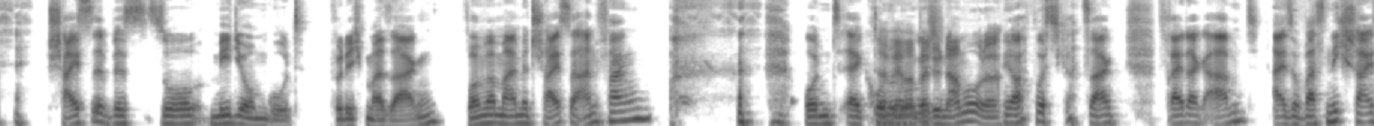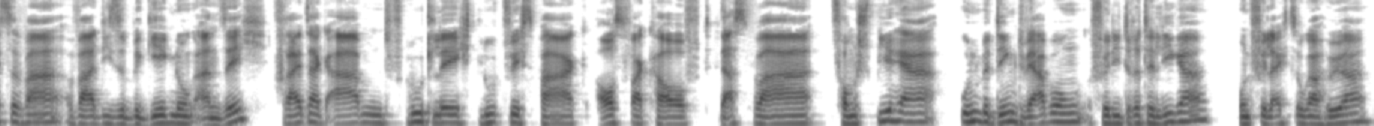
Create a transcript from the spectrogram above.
scheiße bis so medium gut, würde ich mal sagen. Wollen wir mal mit Scheiße anfangen? und äh, chronologisch. Da bei Dynamo, oder? Ja, wollte ich gerade sagen. Freitagabend. Also was nicht scheiße war, war diese Begegnung an sich. Freitagabend, Flutlicht, Ludwigspark, ausverkauft. Das war vom Spiel her unbedingt Werbung für die dritte Liga und vielleicht sogar höher.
